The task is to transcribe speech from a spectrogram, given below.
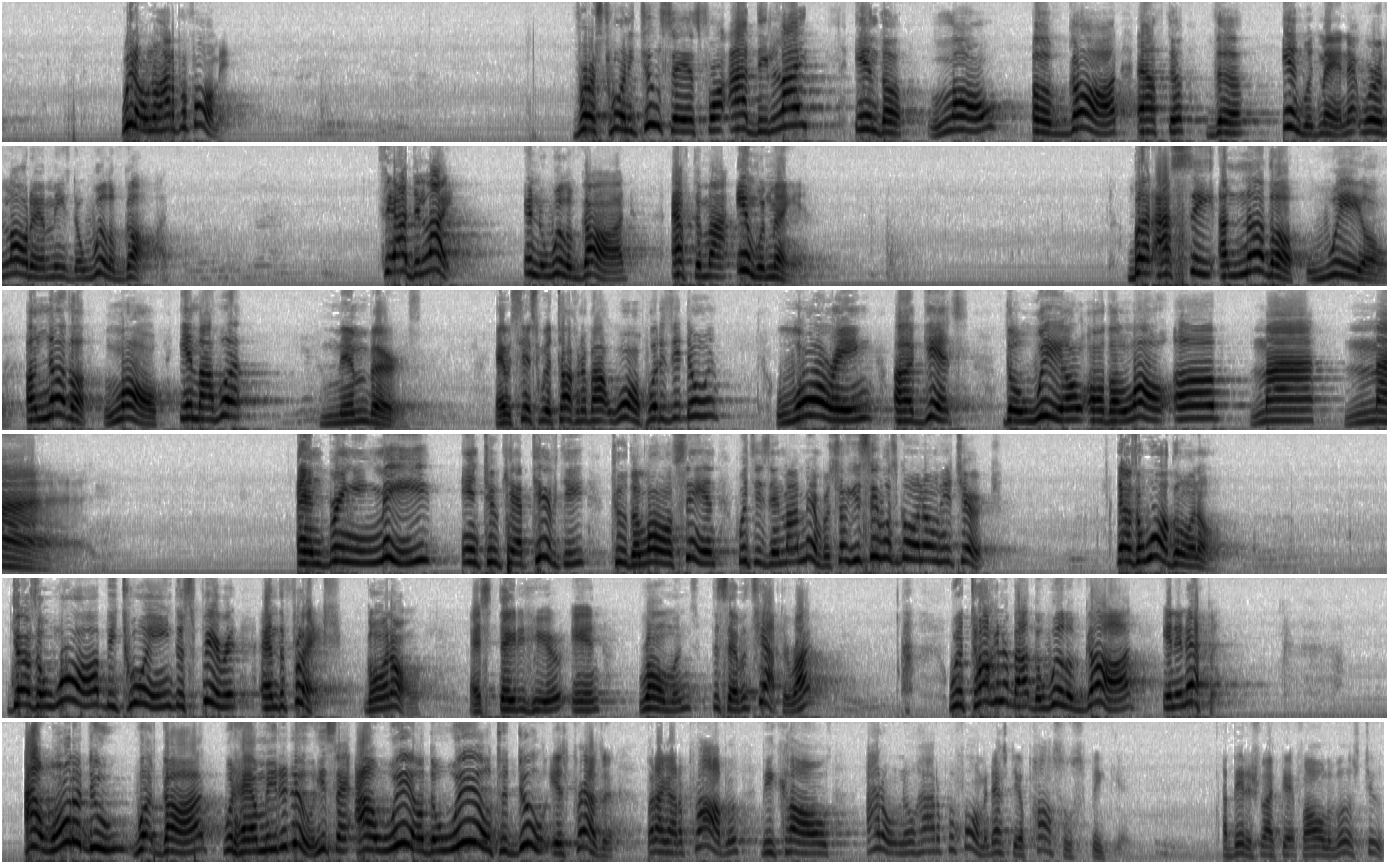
we don't know how to perform it. Verse 22 says, For I delight in the law of God after the inward man. That word law there means the will of God. See, I delight in the will of God after my inward man. But I see another will, another law in my what? Members. And since we're talking about war, what is it doing? Warring against the will or the law of my mind. And bringing me into captivity to the law of sin which is in my members. So you see what's going on here, church? There's a war going on. There's a war between the spirit and the flesh going on, as stated here in Romans, the seventh chapter, right? We're talking about the will of God in an effort. I want to do what God would have me to do. He said, I will. The will to do is present. But I got a problem because I don't know how to perform it. That's the apostle speaking. I bet it's like that for all of us, too.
